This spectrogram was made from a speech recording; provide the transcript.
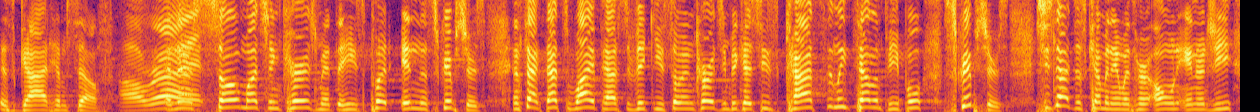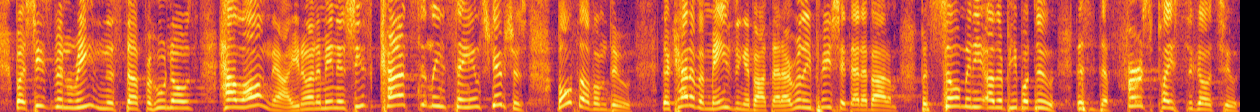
is God Himself. All And there's so much encouragement that He's put in the scriptures. In fact, that's why Pastor Vicky is so encouraging because she's constantly telling people scriptures. She's not just coming in with her own energy, but she's been reading this stuff for who knows how long now. You know what I mean? And she's constantly saying scriptures. Both of them do. They're kind of amazing about that. I really appreciate that about him. But so many other people do. This is the first place to go to.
